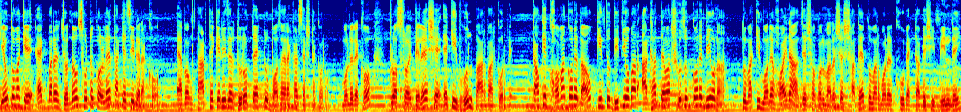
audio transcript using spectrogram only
কেউ তোমাকে একবারের জন্যও ছোট করলে তাকে চিনে রাখো এবং তার থেকে নিজের দূরত্ব একটু বজায় রাখার চেষ্টা করো। মনে রেখো, প্রশ্রয় পেলে সে একই ভুল বারবার করবে। কাউকে ক্ষমা করে দাও, কিন্তু দ্বিতীয়বার আঘাত দেওয়ার সুযোগ করে দিও না। তোমার কি মনে হয় না যে সকল মানুষের সাথে তোমার মনের খুব একটা বেশি মিল নেই?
